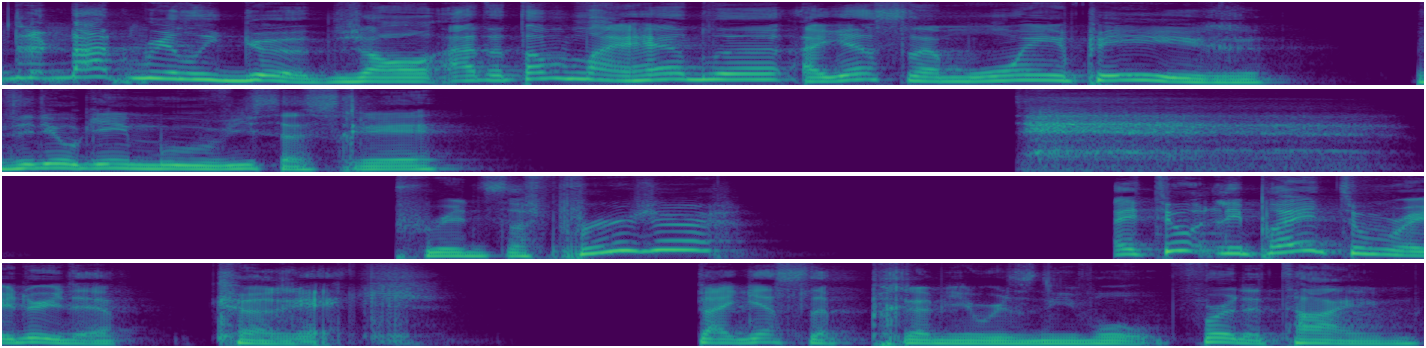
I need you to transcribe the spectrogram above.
they're not really good. Genre, at the top of my head, là, I guess le moins pire video game movie, ça serait. Prince of Persia? Et tout, les premiers Tomb Raider étaient corrects. I guess le premier Resident Evil, for the time.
